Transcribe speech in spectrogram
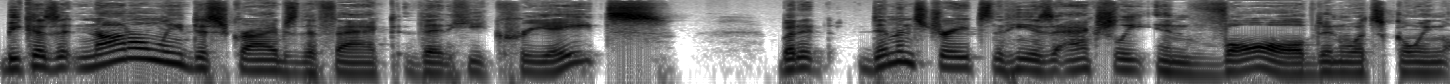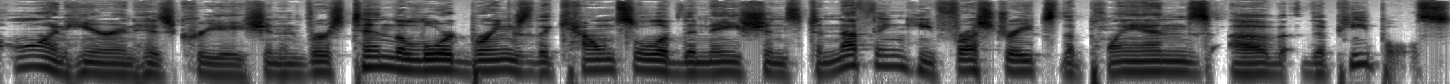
because it not only describes the fact that he creates, but it demonstrates that he is actually involved in what's going on here in his creation. In verse 10, the Lord brings the counsel of the nations to nothing, he frustrates the plans of the peoples.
